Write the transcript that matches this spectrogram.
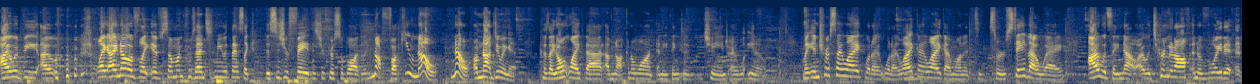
I would be, I like, I know if like if someone presented me with this, like this is your fate, this is your crystal ball, I'd be like, no, fuck you, no, no, I'm not doing it because I don't like that. I'm not gonna want anything to change. I, you know, my interests I like, what I what I like I like. I want it to sort of stay that way. I would say no. I would turn it off and avoid it at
